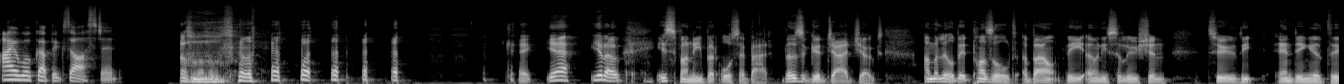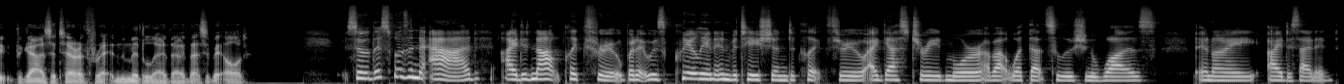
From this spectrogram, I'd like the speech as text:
I woke up exhausted. okay. Yeah, you know, it's funny, but also bad. Those are good dad jokes. I'm a little bit puzzled about the only solution to the ending of the, the Gaza terror threat in the middle there, though. That's a bit odd. So this was an ad. I did not click through, but it was clearly an invitation to click through, I guess to read more about what that solution was, and I I decided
